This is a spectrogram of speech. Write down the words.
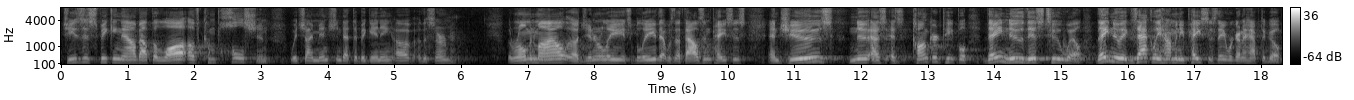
Jesus is speaking now about the law of compulsion, which I mentioned at the beginning of the sermon. The Roman mile, uh, generally, it's believed that was a thousand paces. And Jews knew, as, as conquered people, they knew this too well. They knew exactly how many paces they were going to have to go.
